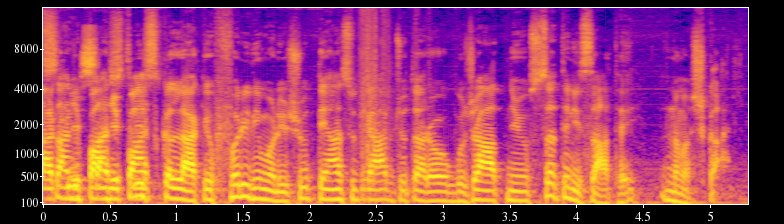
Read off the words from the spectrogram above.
સાંજે પાંચ કલાકે ફરીથી મળીશું. ત્યાં સુધી આપ જોતા રહો ગુજરાત ન્યૂઝ સતની સાથે. નમસ્કાર.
